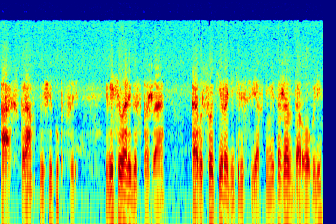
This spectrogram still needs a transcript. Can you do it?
Ах, странствующие купцы. Весела ли госпожа? А высокие родители с верхнего этажа здоровы ли?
